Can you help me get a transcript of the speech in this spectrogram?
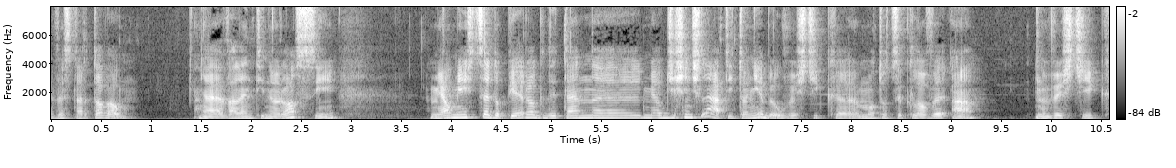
wystartował Valentino Rossi, miał miejsce dopiero gdy ten miał 10 lat i to nie był wyścig motocyklowy, a wyścig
